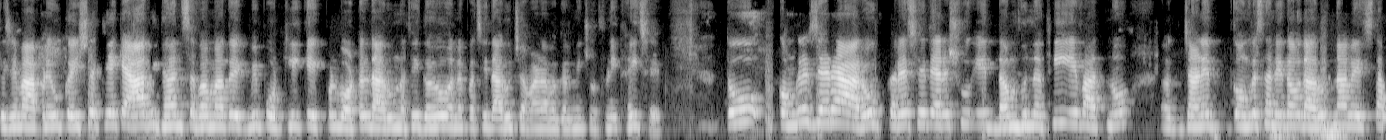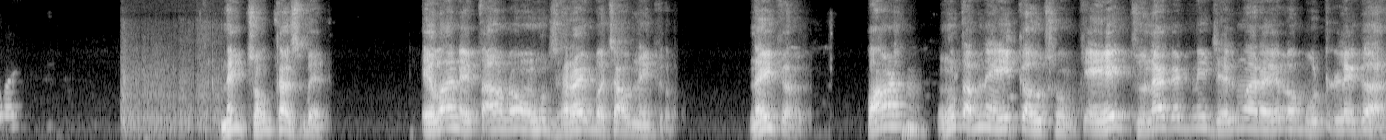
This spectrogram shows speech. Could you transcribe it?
કે જેમાં આપણે એવું કહી શકીએ કે આ વિધાનસભામાં તો એક બી પોટલી કે એક પણ બોટલ દારૂ નથી ગયો અને પછી દારૂ ચવાણા વગરની ચૂંટણી થઈ છે. તો કોંગ્રેસ જ્યારે આ આરોપ કરે છે ત્યારે શું એ દંભ નથી એ વાતનો? જાણે કોંગ્રેસના નેતાઓ દારૂ ના વેચતા હોય. નહીં, ચોક્કસ બેન. એવા નેતાઓનો હું જરાય બચાવ નહીં કરું. નહીં કરું. પણ હું તમને એ કહું છું કે એક જુનાગઢની જેલમાં રહેલો બુટલેગર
